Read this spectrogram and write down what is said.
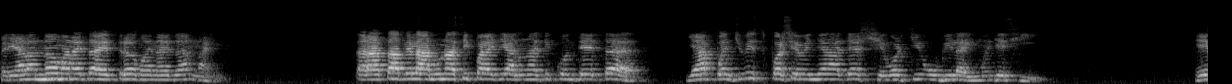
तर याला न म्हणायचा आहे त्र म्हणायचा नाही. तर आता आपल्याला अनुनासिक पाहिजे अनुनासिक कोणते आहेत? तर या पंचवीस स्पर्श व्यंजनाच्या शेवटची उभी लाईन म्हणजेच ही. हे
